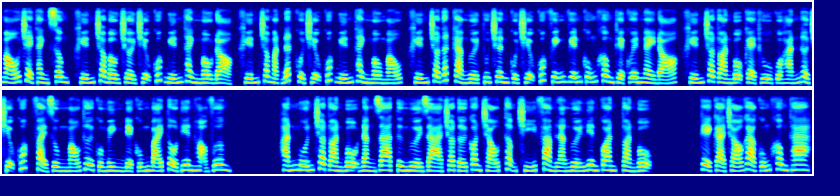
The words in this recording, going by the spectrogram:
máu chảy thành sông, khiến cho bầu trời triệu quốc biến thành màu đỏ, khiến cho mặt đất của triệu quốc biến thành màu máu, khiến cho tất cả người tu chân của triệu quốc vĩnh viễn cũng không thể quên ngày đó, khiến cho toàn bộ kẻ thù của hắn ở triệu quốc phải dùng máu tươi của mình để cúng bái tổ tiên họ vương. Hắn muốn cho toàn bộ đằng ra từ người già cho tới con cháu thậm chí phàm là người liên quan toàn bộ. Kể cả chó gà cũng không tha.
